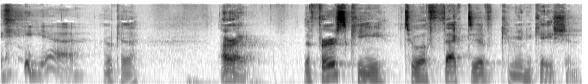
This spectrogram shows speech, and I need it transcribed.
huh? yeah. Okay. All right. The first key to effective communication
